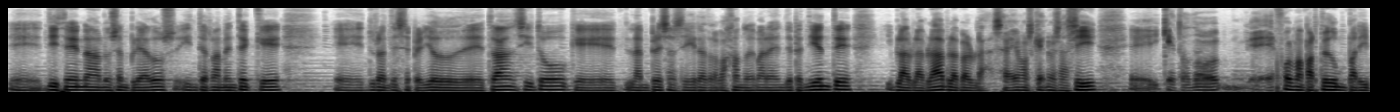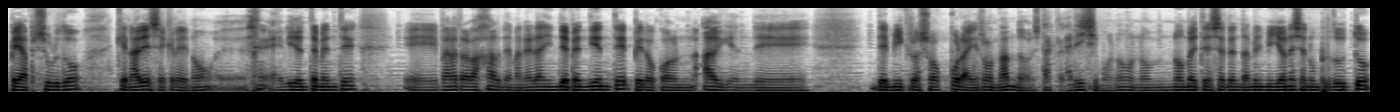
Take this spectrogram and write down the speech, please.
eh, dicen a los empleados internamente que eh, durante ese periodo de tránsito, que la empresa seguirá trabajando de manera independiente y bla, bla, bla, bla, bla, bla. Sabemos que no es así y que todo forma parte de un paripé absurdo que nadie se cree, ¿no? evidentemente eh, van a trabajar de manera independiente, pero con alguien de, Microsoft por ahí rondando. Está clarísimo, ¿no? No, no metes 70.000 millones en un producto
